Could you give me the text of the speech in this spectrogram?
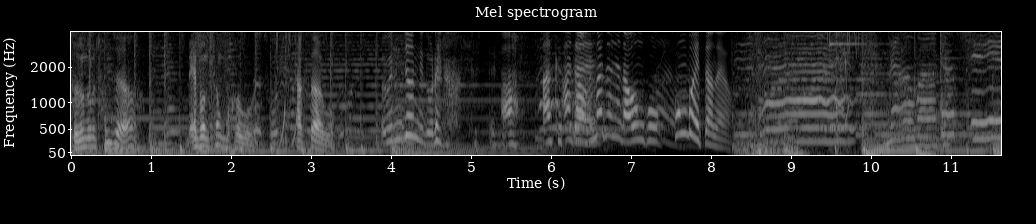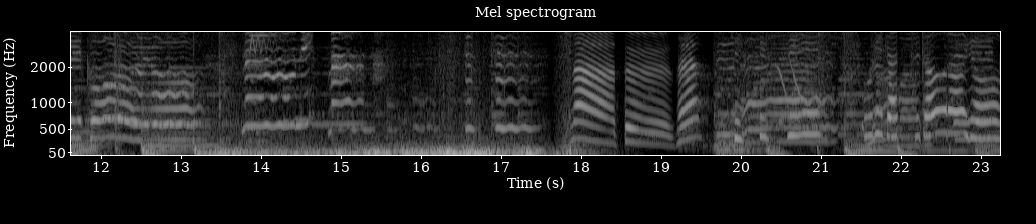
저 정도면 천재야. 매번 편곡하고 작사하고. 은지 언니 노래 나왔을 때. 아, 아 그때. 나 얼마 전에 나온 곡 홍보했잖아요. 나와 같이 걸어요 하나, 둘, 셋. 삐삐삐 우리 같이 걸어요.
